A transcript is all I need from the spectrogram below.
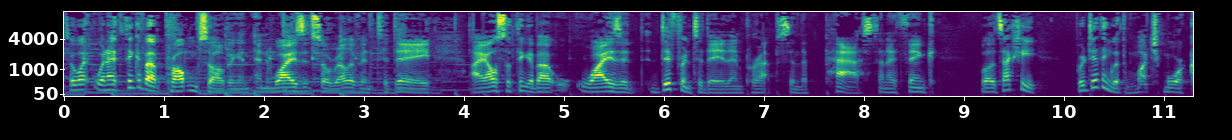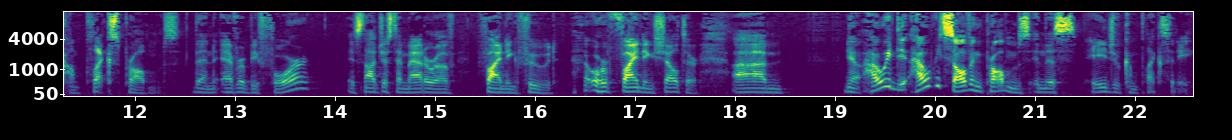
So when I think about problem solving and, and, why is it so relevant today, I also think about why is it different today than perhaps in the past. And I think, well, it's actually we're dealing with much more complex problems than ever before. It's not just a matter of finding food or finding shelter. Um, you know, how are we de- how are we solving problems in this age of complexity?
